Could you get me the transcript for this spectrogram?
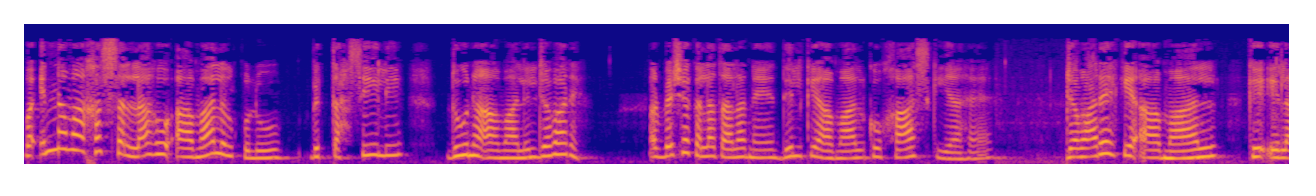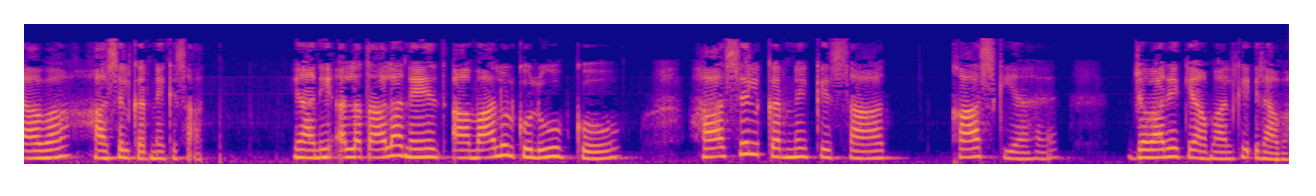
وہ انما خص اللہ اعمال القلوب بتحصیلی دون اعمال الجوارے اور بے شک اللہ تعالیٰ نے دل کے اعمال کو خاص کیا ہے، جوارح کے اعمال کے علاوہ حاصل کرنے کے ساتھ۔ یعنی اللہ تعالی نے اعمال القلوب کو حاصل کرنے کے ساتھ خاص کیا ہے جوارے کے اعمال کے علاوہ۔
